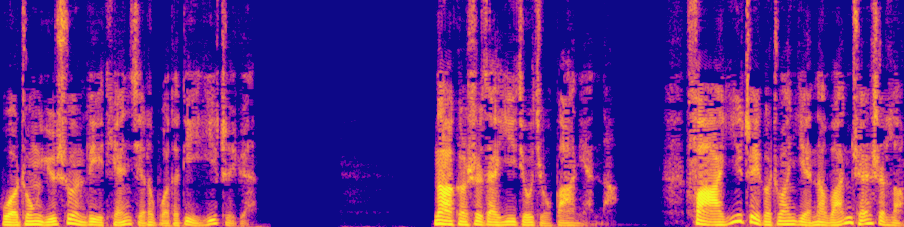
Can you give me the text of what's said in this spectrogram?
我终于顺利填写了我的第一志愿。那可是在一九九八年呐，法医这个专业那完全是冷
